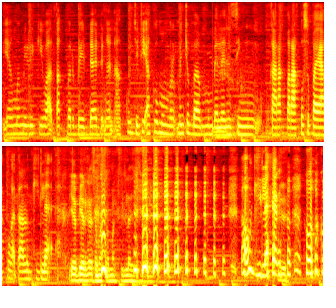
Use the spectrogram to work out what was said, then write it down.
yang memiliki watak berbeda dengan aku jadi aku mencoba membalancing karakter aku supaya aku nggak terlalu gila Ya biar nggak sama-sama gila sih. kamu gila yang Iya. aku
